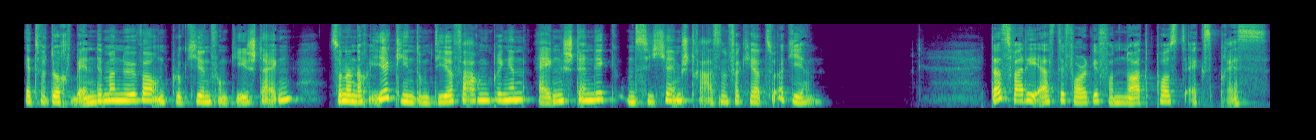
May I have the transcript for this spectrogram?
etwa durch Wendemanöver und Blockieren von Gehsteigen, sondern auch ihr Kind um die Erfahrung bringen, eigenständig und sicher im Straßenverkehr zu agieren. Das war die erste Folge von Nordpost Express.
